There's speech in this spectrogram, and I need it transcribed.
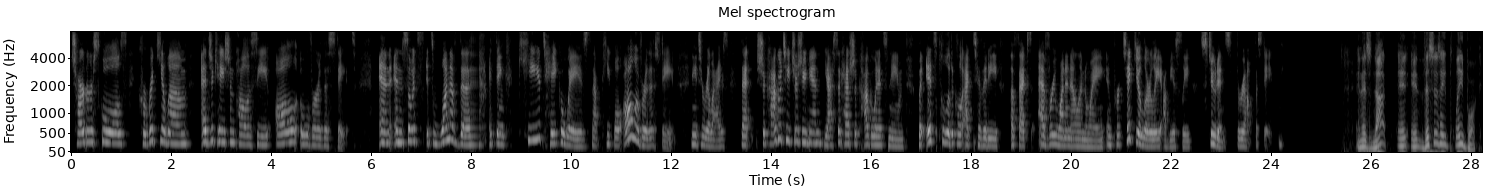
charter schools, curriculum, education policy all over the state. And and so it's it's one of the I think key takeaways that people all over the state need to realize that Chicago Teachers Union, yes, it has Chicago in its name, but its political activity affects everyone in Illinois, and particularly obviously students throughout the state. And it's not and, this is a playbook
